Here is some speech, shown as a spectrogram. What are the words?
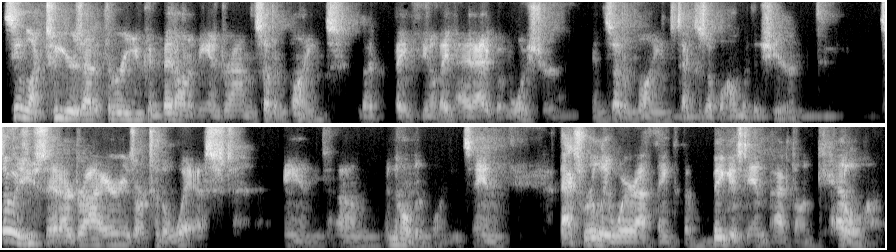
Seems like two years out of three, you can bet on it being dry in the southern plains, but they've you know they've had adequate moisture in southern plains, Texas, Oklahoma this year. So, as you said, our dry areas are to the west and um, in the northern plains. And that's really where I think the biggest impact on cattle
